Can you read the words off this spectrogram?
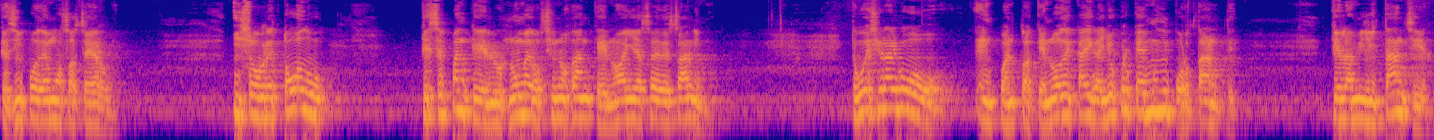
que sí podemos hacerlo. Y sobre todo, que sepan que los números sí nos dan, que no haya ese desánimo. Te voy a decir algo en cuanto a que no decaiga. Yo creo que es muy importante que la militancia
